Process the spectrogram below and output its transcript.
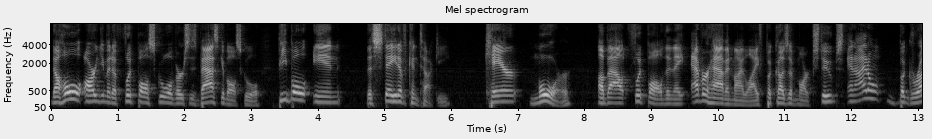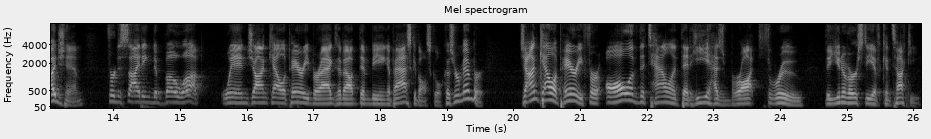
the whole argument of football school versus basketball school, people in the state of Kentucky care more about football than they ever have in my life because of Mark Stoops. And I don't begrudge him for deciding to bow up when John Calipari brags about them being a basketball school. Because remember, John Calipari, for all of the talent that he has brought through the University of Kentucky,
